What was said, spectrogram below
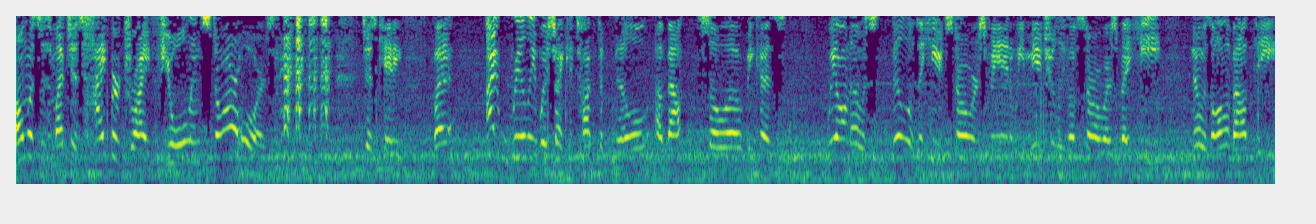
Almost as much as hyperdrive fuel in Star Wars. just kidding. But I really wish I could talk to Bill about Solo because we all know Bill is a huge Star Wars fan. We mutually love Star Wars, but he knows all about the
